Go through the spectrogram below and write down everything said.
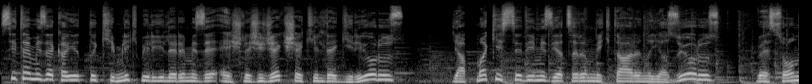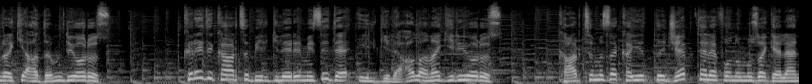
sitemize kayıtlı kimlik bilgilerimizi eşleşecek şekilde giriyoruz. Yapmak istediğimiz yatırım miktarını yazıyoruz ve sonraki adım diyoruz. Kredi kartı bilgilerimizi de ilgili alana giriyoruz. Kartımıza kayıtlı cep telefonumuza gelen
